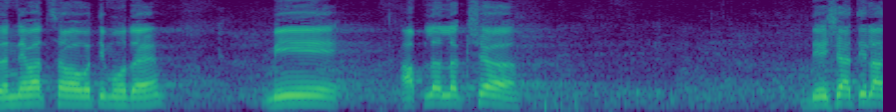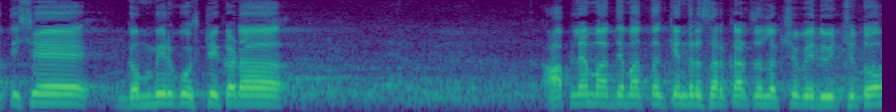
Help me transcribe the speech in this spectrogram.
धन्यवाद सभापती महोदय. मी आपलं लक्ष देशातील अतिशय गंभीर गोष्टीकडं आपल्या माध्यमातून केंद्र सरकारचं लक्ष वेधू इच्छितो.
